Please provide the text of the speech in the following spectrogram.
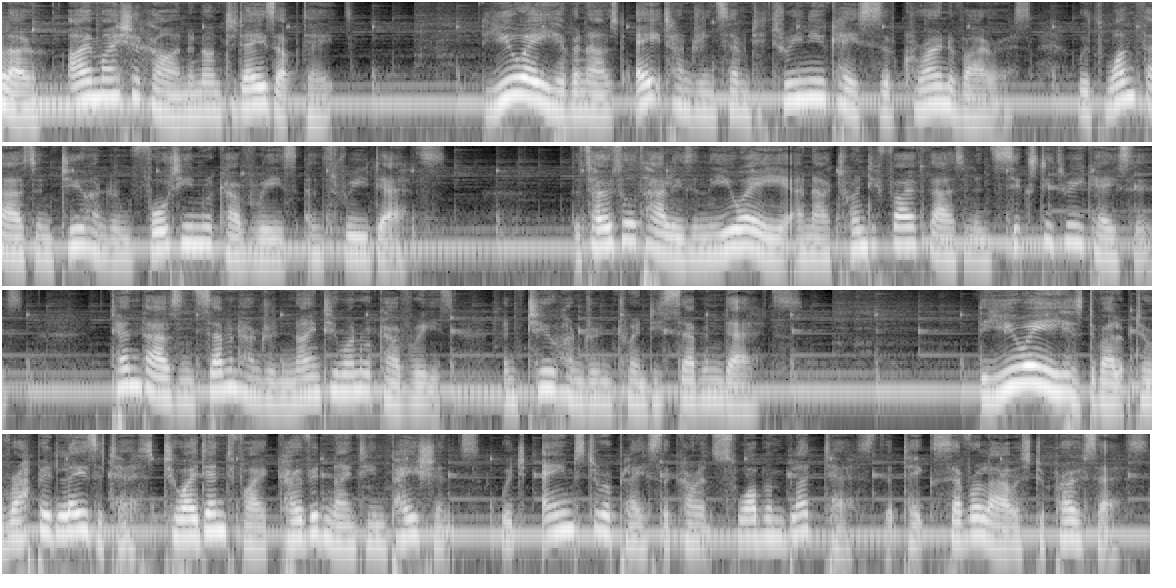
Hello, I'm Aisha Khan, and on today's update, the UAE have announced 873 new cases of coronavirus, with 1,214 recoveries and 3 deaths. The total tallies in the UAE are now 25,063 cases, 10,791 recoveries, and 227 deaths. The UAE has developed a rapid laser test to identify COVID 19 patients, which aims to replace the current swab and blood test that takes several hours to process.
